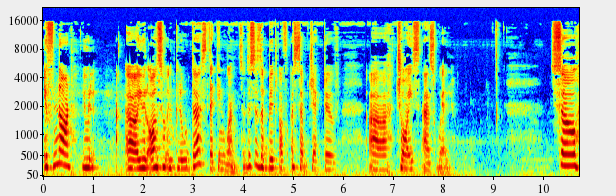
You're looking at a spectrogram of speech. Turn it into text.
If not, you will uh, you'll also include the second one. So this is a bit of a subjective uh, choice as well. So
